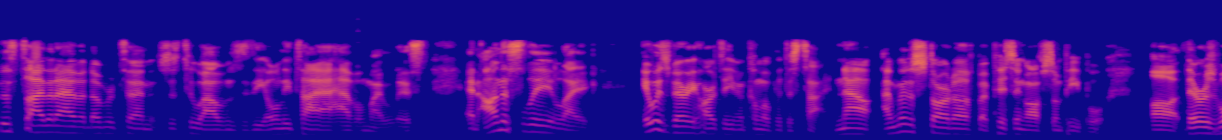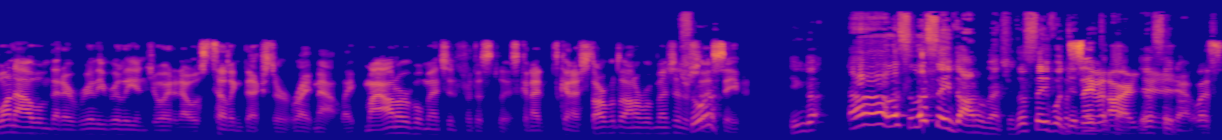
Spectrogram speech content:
this tie that I have at number 10, it's just two albums, is the only tie I have on my list. And honestly, like, it was very hard to even come up with this tie. Now, I'm going to start off by pissing off some people. Uh, there was one album that I really, really enjoyed, and I was telling Dexter right now, like my honorable mention for this list. Can I can I start with the honorable mention, or should I save it? You can go. Uh, let's let's save the honorable mentions. Let's save what Let's didn't save it. All right, yeah, Let's yeah, yeah. Let's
